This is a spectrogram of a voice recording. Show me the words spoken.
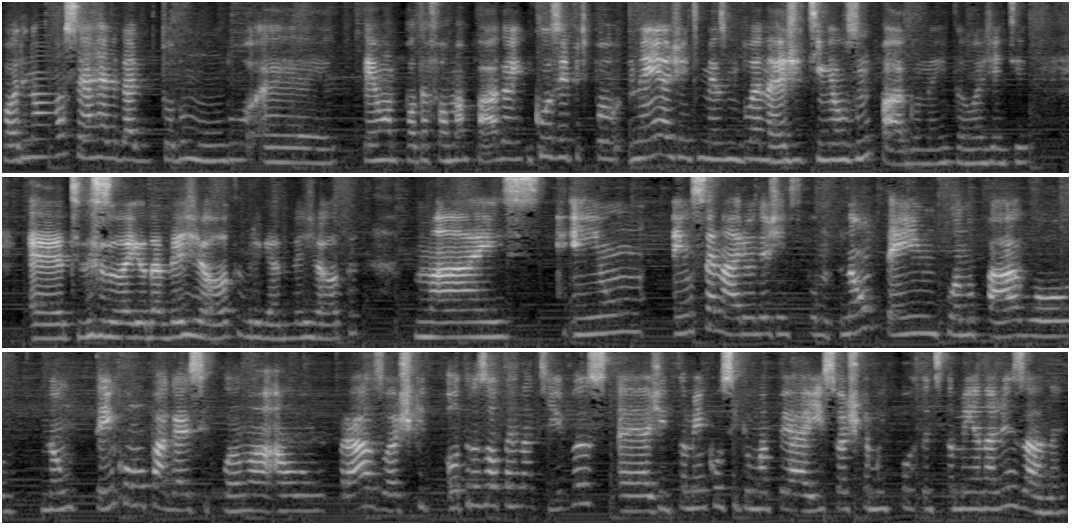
Pode não ser a realidade de todo mundo é, ter uma plataforma paga. Inclusive, tipo, nem a gente mesmo do Enege tinha o Zoom pago, né? Então a gente é, utilizou aí o da BJ, obrigado BJ. Mas em um, em um cenário onde a gente tipo, não tem um plano pago ou não tem como pagar esse plano a, a longo prazo, acho que outras alternativas, é, a gente também conseguiu mapear isso, acho que é muito importante também analisar, né?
